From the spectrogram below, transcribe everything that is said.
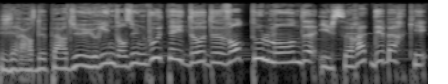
Gérard Depardieu urine dans une bouteille d'eau devant tout le monde. Il sera débarqué.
